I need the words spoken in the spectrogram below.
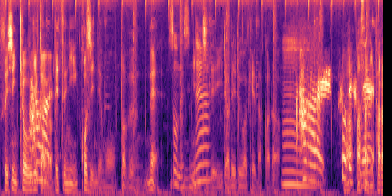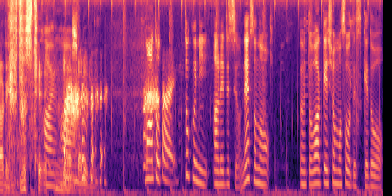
推進協議会は別に個人でも多分ねそうですね。認知でいられるわけだから、うん。はい、そうですままさにね。パラレルとしてはい話しゃれる、まあ、あとはい、特にあれですよね。その、うん、とワーケーションもそうですけど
